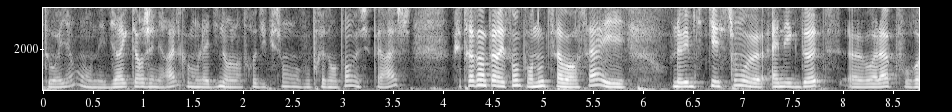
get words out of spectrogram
doyen, on est directeur général, comme on l'a dit dans l'introduction en vous présentant, Monsieur Perrache. C'est très intéressant pour nous de savoir ça. Et on avait une petite question anecdote, voilà, pour,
